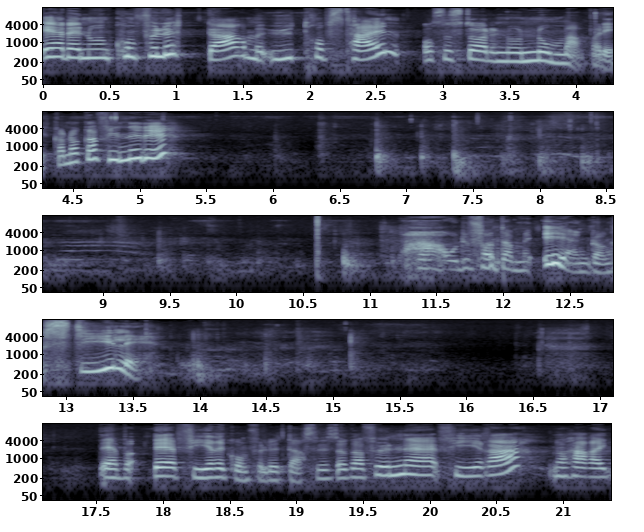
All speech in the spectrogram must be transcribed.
er det noen konvolutter med utropstegn, og så står det noen nummer på dem. Kan dere finne dem? Wow, du fant dem med en gang. Stilig. Det er, fire konvolutter. Så hvis dere har funnet fire Nå har jeg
